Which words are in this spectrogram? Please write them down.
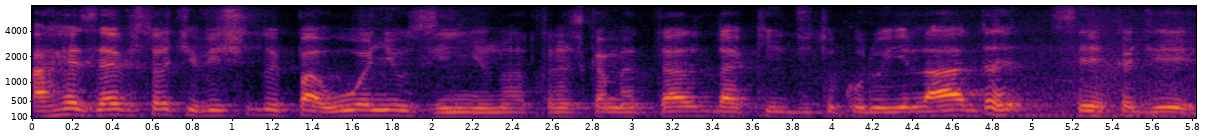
a reserva extrativista do Ipaú Anilzinho, na transcamentada daqui de Tucuruí, lá da, cerca de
